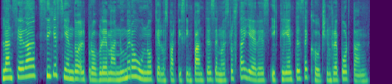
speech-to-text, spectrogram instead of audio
La ansiedad sigue siendo el problema número uno que los participantes de nuestros talleres y clientes de coaching reportan.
